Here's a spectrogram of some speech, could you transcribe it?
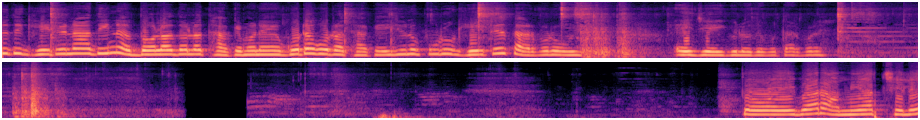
যদি ঘেটে না দিই না, দলা দলা থাকে মানে গোটা গোটা থাকে, এই জন্য পুরো ঘেটে তারপরে ওই, এই যে এইগুলো দেবো তারপরে। তো এইবার আমি আর ছেলে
